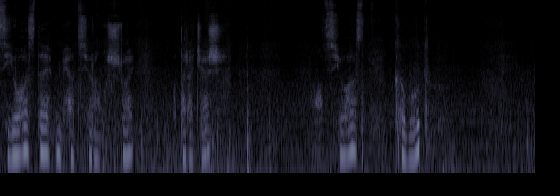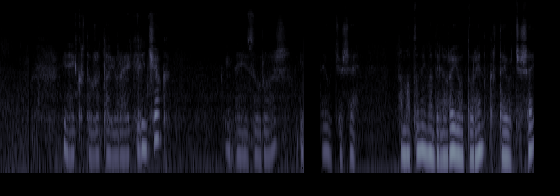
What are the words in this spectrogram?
сиёҳ асте меҳад сиёрам хушрой ба дараҷаш вот сиёҳ аст кабуд. Инаи кирта уже тайёрая келинчак. Инаи зураш киртаи очашай ҳаматон и моделёра ёд дорен киртаи очашай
